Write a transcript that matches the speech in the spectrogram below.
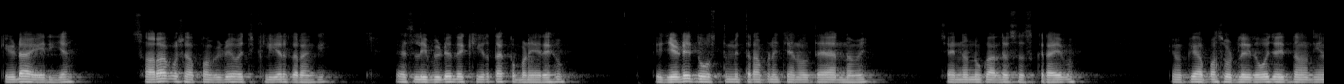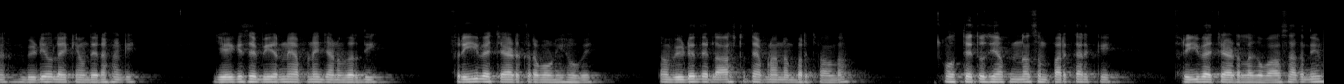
ਕਿਹੜਾ ਏਰੀਆ ਸਾਰਾ ਕੁਝ ਆਪਾਂ ਵੀਡੀਓ ਵਿੱਚ ਕਲੀਅਰ ਕਰਾਂਗੇ। ਇਸ ਲਈ ਵੀਡੀਓ ਦੇ ਅਖੀਰ ਤੱਕ ਬਣੇ ਰਹੋ। ਤੇ ਜਿਹੜੇ ਦੋਸਤ ਮਿੱਤਰ ਆਪਣੇ ਚੈਨਲ ਤੇ ਨਵੇਂ, ਚੈਨਲ ਨੂੰ ਕਰ ਲਿਓ ਸਬਸਕ੍ਰਾਈਬ ਕਿਉਂਕਿ ਆਪਾਂ ਤੁਹਾਡੇ ਲਈ ਰੋਜ਼ ਇਦਾਂ ਦੀਆਂ ਵੀਡੀਓ ਲੈ ਕੇ ਆਉਂਦੇ ਰਹਾਂਗੇ। ਜੇ ਕਿਸੇ ਵੀਰ ਨੇ ਆਪਣੇ ਜਾਨਵਰ ਦੀ ਫ੍ਰੀ ਵਿੱਚ ਐਡ ਕਰਵਾਉਣੀ ਹੋਵੇ, ਤਾਂ ਵੀਡੀਓ ਦੇ ਲਾਸਟ ਤੇ ਆਪਣਾ ਨੰਬਰ ਚੱਲਦਾ। ਉੱਥੇ ਤੁਸੀਂ ਆਪਣੇ ਨਾਲ ਸੰਪਰਕ ਕਰਕੇ ਫ੍ਰੀ ਵਿੱਚ ਐਡ ਲਗਵਾ ਸਕਦੇ ਹੋ।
